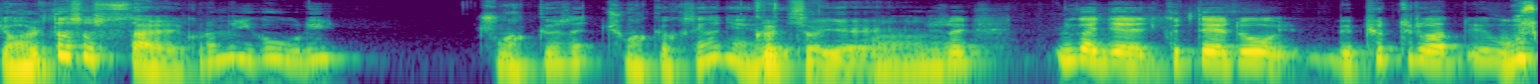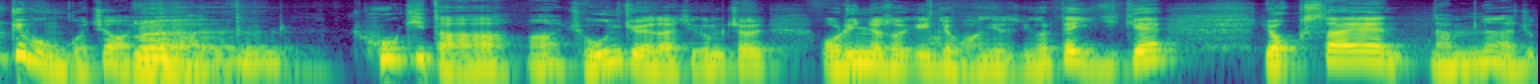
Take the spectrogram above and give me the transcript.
15살 그러면 이거 우리 중학교 중학교 학생 아니에요? 그렇죠. 예. 어, 그래서 그러니까 이제 그때도 표트르가 우습게 본 거죠. 네. 야, 음, 혹이다. 아, 좋은 교회다. 지금 저 어린 녀석이 이제 왕이 됐으니까. 그런데 이게 역사에 남는 아주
